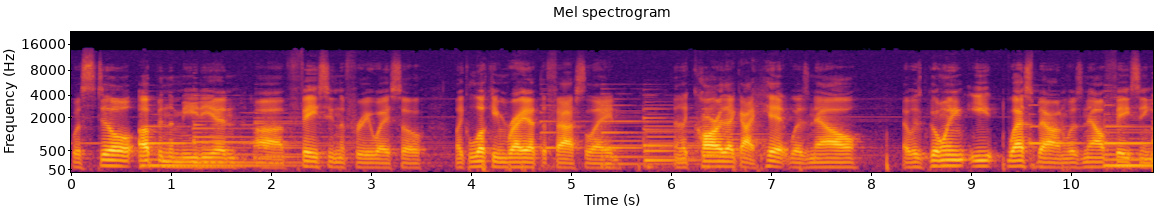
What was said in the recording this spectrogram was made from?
was still up in the median, uh, facing the freeway, so like looking right at the fast lane. And the car that got hit was now, that was going e westbound, was now facing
